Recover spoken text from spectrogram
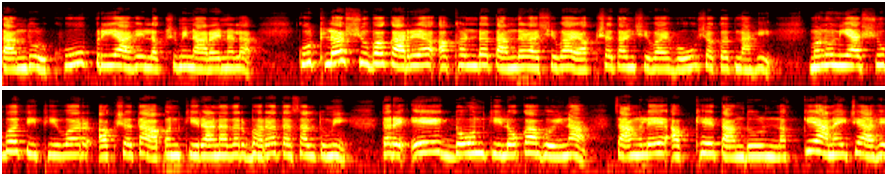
तांदूळ खूप प्रिय आहे लक्ष्मी नारायणाला. कुठलं शुभ कार्य अखंड तांदळाशिवाय अक्षतांशिवाय होऊ शकत नाही. म्हणून या शुभ तिथीवर अक्षता आपण किराणा जर भरत असाल तुम्ही तर एक दोन किलो का होईना चांगले अख्खे तांदूळ नक्की आणायचे आहे.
